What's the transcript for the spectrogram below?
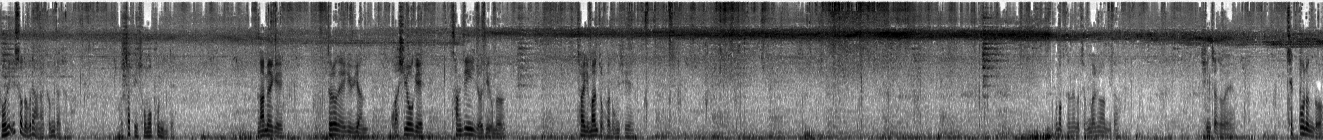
돈이 있어도 그래 안 할 겁니다, 저는. 어차피 소모품인데. 남에게 드러내기 위한 과시욕의 상징이죠, 지금은. 자기 만족과 동시에. 음악 듣는 거 정말 좋아합니다. 진짜 좋아해요. 책 보는 거,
